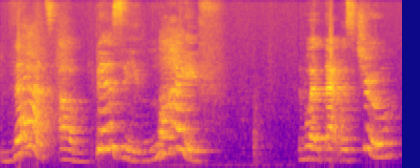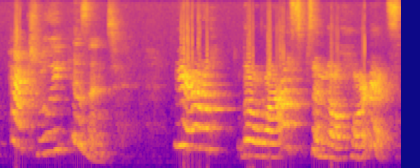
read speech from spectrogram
That's a busy life. What that was true actually isn't. Yeah, the wasps and the hornets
